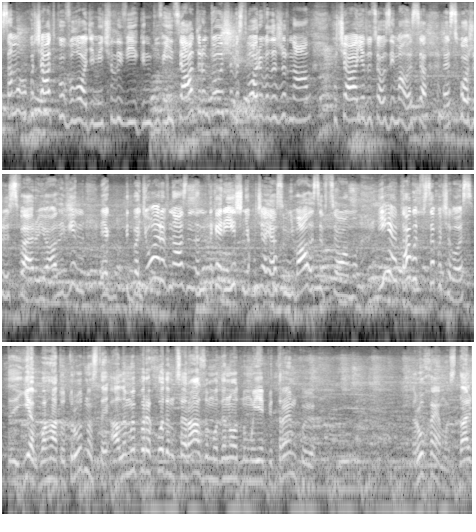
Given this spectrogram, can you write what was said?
З самого початку Володя, мій чоловік, він був ініціатором того, що ми створювали журнал. Хоча я до цього займалася е, схожою сферою, але він як підбадьорив нас на таке рішення, хоча я сумнівалася в цьому. І так от все почалось. Є багато трудностей, але ми переходимо це разом, один одному є підтримкою. Рухаємось далі.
